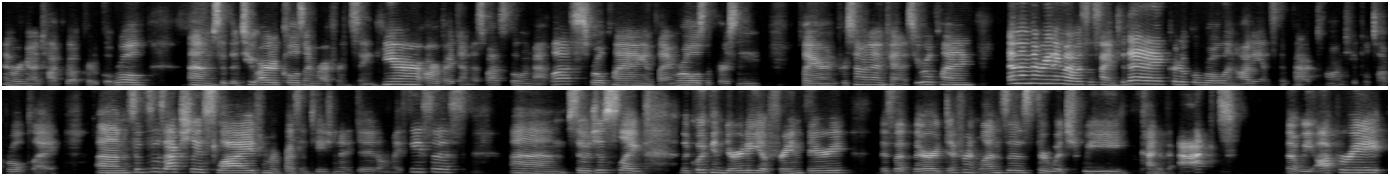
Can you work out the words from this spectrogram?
and we're gonna talk about critical role. Um, so the two articles I'm referencing here are by Dennis Waskul and Matt Lust, role playing and playing roles, the person, player and persona and fantasy role playing, and then the reading that was assigned today, critical role and audience impact on tabletop role play. Um, so this is actually a slide from a presentation I did on my thesis. Um, so just like the quick and dirty of frame theory is that there are different lenses through which we kind of act, that we operate.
